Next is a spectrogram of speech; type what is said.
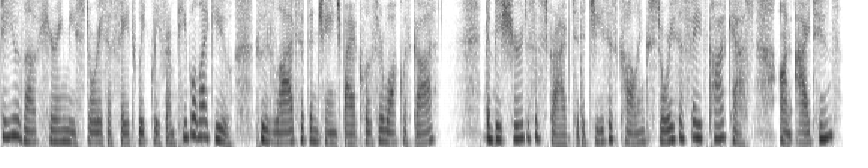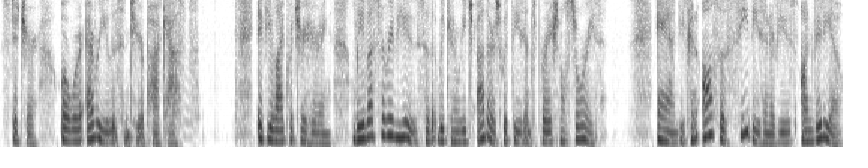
Do you love hearing these stories of faith weekly from people like you whose lives have been changed by a closer walk with God? Then be sure to subscribe to the Jesus Calling Stories of Faith podcast on iTunes, Stitcher, or wherever you listen to your podcasts. If you like what you're hearing, leave us a review so that we can reach others with these inspirational stories. And you can also see these interviews on video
